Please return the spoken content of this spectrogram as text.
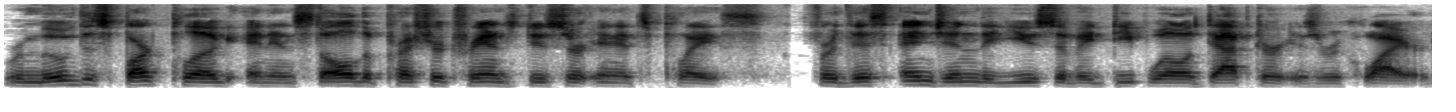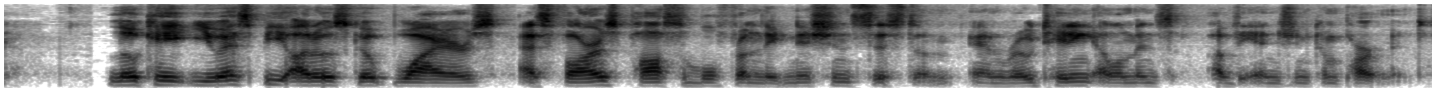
Remove the spark plug and install the pressure transducer in its place. For this engine, the use of a deep well adapter is required. Locate USB autoscope wires as far as possible from the ignition system and rotating elements of the engine compartment.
